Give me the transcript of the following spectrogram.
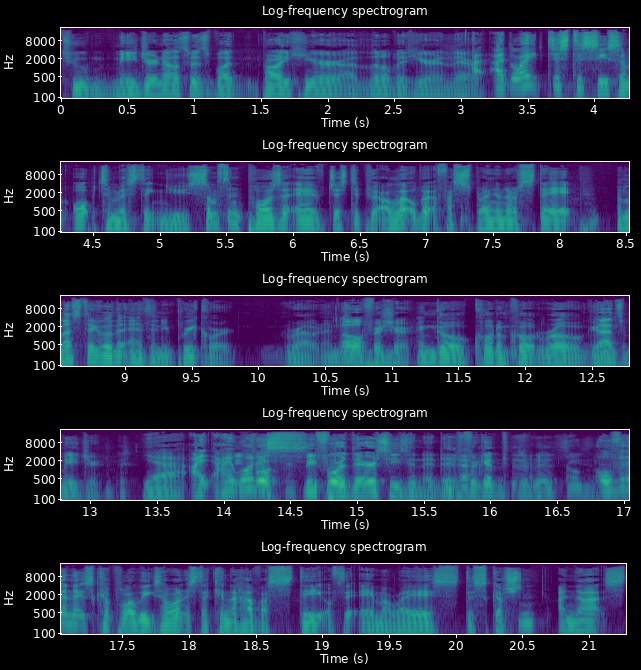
two major announcements, but probably hear a little bit here and there. I- I'd like just to see some optimistic news, something positive, just to put a little bit of a spring in our step. unless they go the Anthony Precourt route and Oh, for sure. and go quote unquote rogue. and- That's major. Yeah, I, I before, want to before their season ended. Yeah. Forget the season. over the next couple of weeks, I want us to kind of have a state of the MLS discussion, and that's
